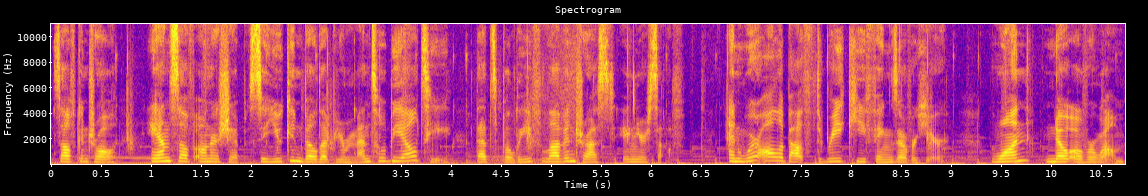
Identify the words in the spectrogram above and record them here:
self control, and self ownership so you can build up your mental BLT that's belief, love, and trust in yourself. And we're all about three key things over here. One, no overwhelm.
